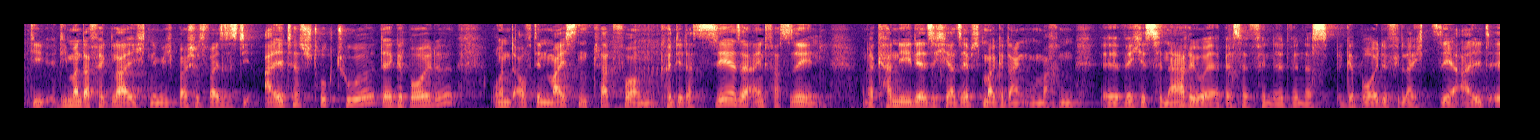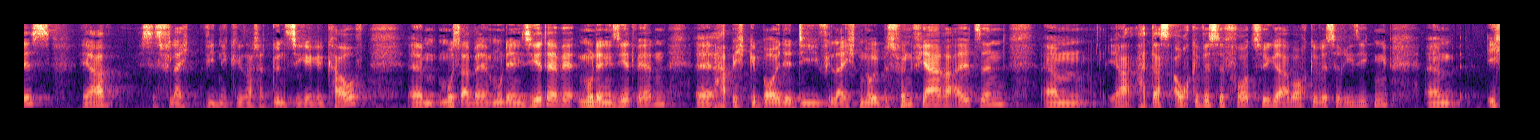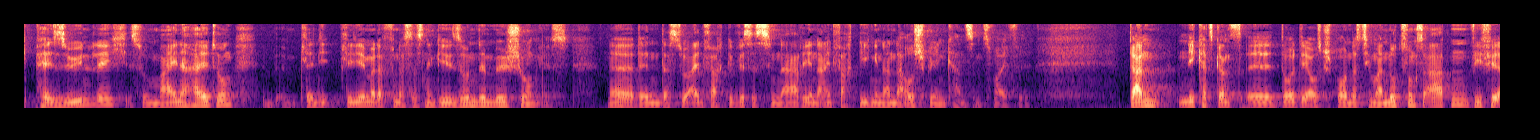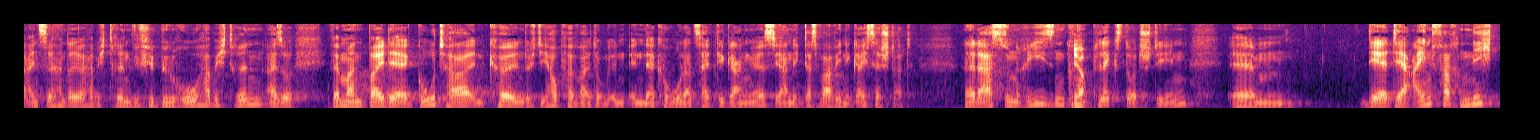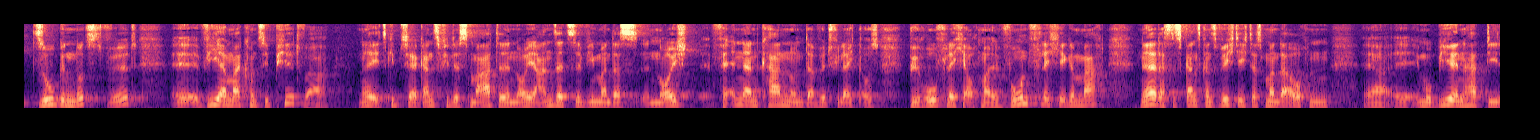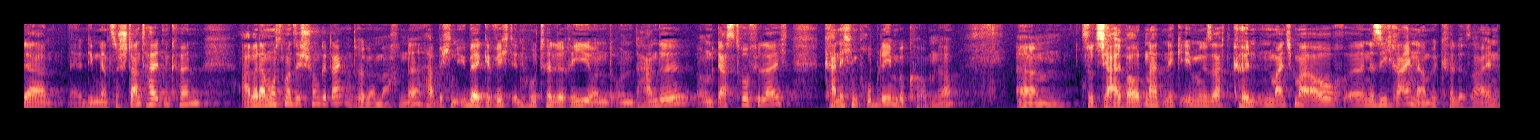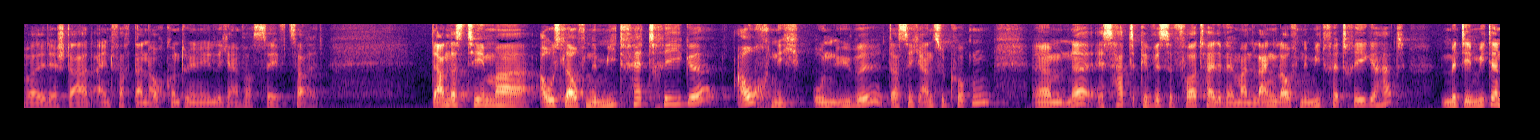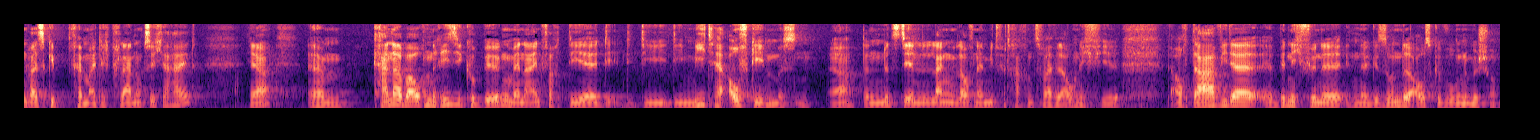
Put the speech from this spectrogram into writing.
die, die man da vergleicht. Nämlich beispielsweise ist die Altersstruktur der Gebäude und auf den meisten Plattformen könnt ihr das sehr, sehr einfach sehen. Und da kann jeder sich ja selbst mal Gedanken machen, äh, welches Szenario er besser findet. Wenn das Gebäude vielleicht sehr alt ist, ja, ist es vielleicht, wie Nick gesagt hat, günstiger gekauft, ähm, muss aber modernisiert, modernisiert werden. Äh, Habe ich Gebäude, die vielleicht 0 bis 5 Jahre alt sind, ähm, ja, hat das auch gewisse Vorzüge, aber auch gewisse Risiken. Ähm, ich persönlich, ist so meine Haltung, plädiere immer davon, dass das eine gesunde Mischung ist. Ne? Denn dass du einfach gewisse Szenarien einfach gegeneinander ausspielen kannst im Zweifel. Dann, Nick hat es ganz äh, deutlich ausgesprochen, das Thema Nutzungsarten. Wie viel Einzelhandel habe ich drin? Wie viel Büro habe ich drin? Also, wenn man bei der Gotha in Köln durch die Hauptverwaltung in, in der Corona-Zeit gegangen ist, ja, Nick, das war wie eine Geisterstadt. Ne, da hast du einen riesen Komplex ja. dort stehen. Ähm, der, der einfach nicht so genutzt wird, äh, wie er mal konzipiert war. Ne, jetzt gibt es ja ganz viele smarte neue Ansätze, wie man das neu verändern kann und da wird vielleicht aus Bürofläche auch mal Wohnfläche gemacht. Ne, das ist ganz, ganz wichtig, dass man da auch ein, ja, äh, Immobilien hat, die da äh, dem Ganzen standhalten können. Aber da muss man sich schon Gedanken drüber machen. Ne? Habe ich ein Übergewicht in Hotellerie und, und Handel und Gastro vielleicht, kann ich ein Problem bekommen. Ähm, Sozialbauten, hat Nick eben gesagt, könnten manchmal auch äh, eine sichere Einnahmequelle sein, weil der Staat einfach dann auch kontinuierlich einfach safe zahlt. Dann das Thema auslaufende Mietverträge, auch nicht unübel, das sich anzugucken. Ähm, ne, es hat gewisse Vorteile, wenn man langlaufende Mietverträge hat mit den Mietern, weil es gibt vermeintlich Planungssicherheit. Ja, ähm, kann aber auch ein Risiko birgen, wenn einfach die, die, die, die Mieter aufgeben müssen. Ja? Dann nützt dir ein langlaufender Mietvertrag im Zweifel auch nicht viel. Auch da wieder äh, bin ich für eine, eine gesunde, ausgewogene Mischung.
